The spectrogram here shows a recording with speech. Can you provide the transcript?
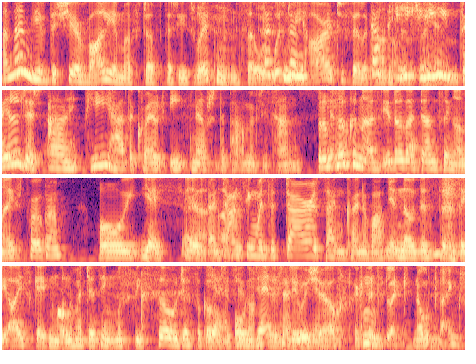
And then you've the sheer volume of stuff that he's written, so it That's wouldn't be hard to fill a that's- concert. He, he filled it, and he had the crowd eating out of the palm of his hands. But I was know? looking at, you know, that Dancing on Ice program. Oh yes, Yeah, uh, uh, um, Dancing with the Stars. I'm kind of watching. You know, this is the, the ice skating one, which I think must be so difficult Yeah, if you're oh, going to do a yeah. show. Like, I'd like, no thanks.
